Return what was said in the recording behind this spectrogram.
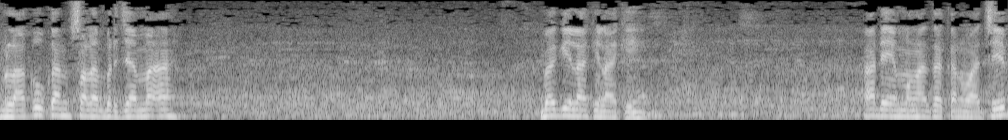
melakukan sholat berjamaah bagi laki-laki. Ada yang mengatakan wajib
